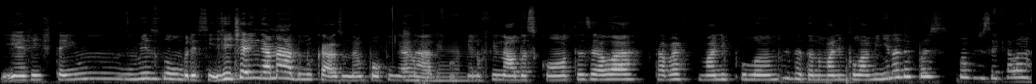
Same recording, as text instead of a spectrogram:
E a gente tem um, um vislumbre, assim. A gente é enganado, no caso, né? Um pouco enganado. É um pouco porque enganado. no final das contas ela tava manipulando, tentando manipular a menina, depois vamos dizer que ela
